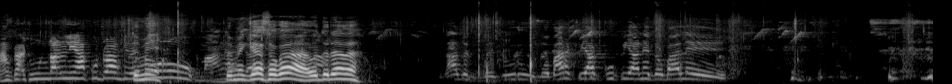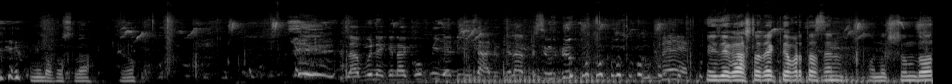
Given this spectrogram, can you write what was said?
angkat sundal nih aku doang tumi tumi geso ka udah dah duru mubarak pi aku pi ane do bale ini bagus lah yo লাবু না কেনা কপি জানি সাদু গেলা বেসুরু এই যে গাছটা দেখতে পারতাছেন অনেক সুন্দর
